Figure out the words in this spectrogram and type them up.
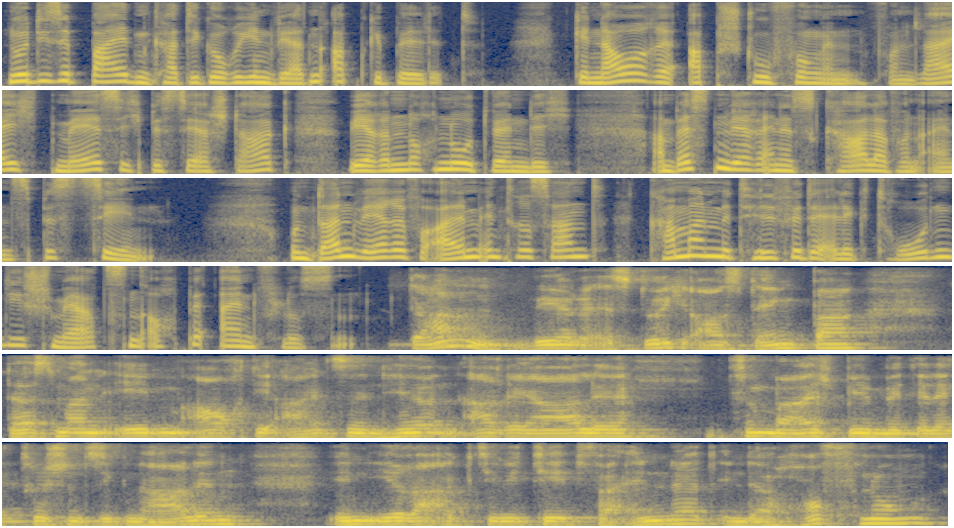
Nur diese beiden Kategorien werden abgebildet. Genauere Abstufungen von leicht, mäßig bis sehr stark wären noch notwendig. Am besten wäre eine Skala von 1 bis 10. Und dann wäre vor allem interessant, kann man mit Hilfe der Elektroden die Schmerzen auch beeinflussen? Dann wäre es durchaus denkbar, dass man eben auch die einzelnen Hirnareale zum Beispiel mit elektrischen Signalen in ihrer Aktivität verändert, in der Hoffnung,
